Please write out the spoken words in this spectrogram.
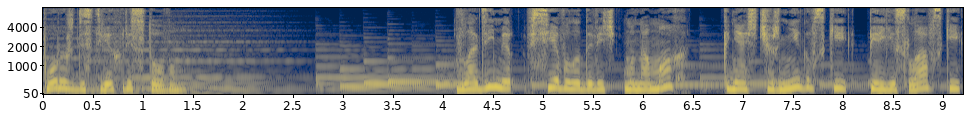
по Рождестве Христовом. Владимир Всеволодович Мономах, князь Черниговский, Переяславский,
